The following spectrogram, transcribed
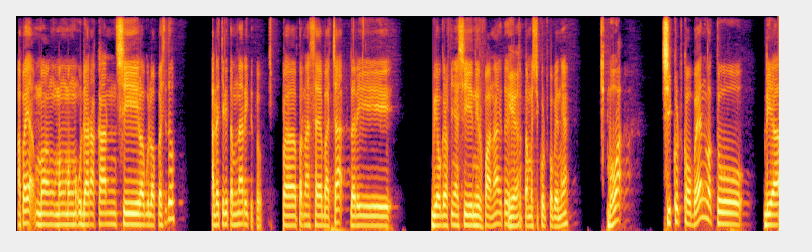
apa ya meng, meng- mengudarakan si lagu Love Buzz itu ada cerita menarik gitu. Pe- pernah saya baca dari biografinya si Nirvana itu Iya. terutama si Kurt Cobainnya bahwa si Kurt Cobain waktu dia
